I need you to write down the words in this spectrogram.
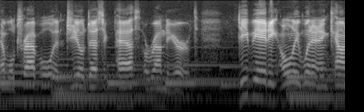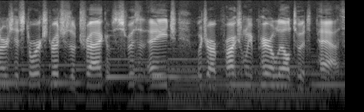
and will travel in geodesic paths around the Earth, deviating only when it encounters historic stretches of track of suspicious age which are approximately parallel to its path.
